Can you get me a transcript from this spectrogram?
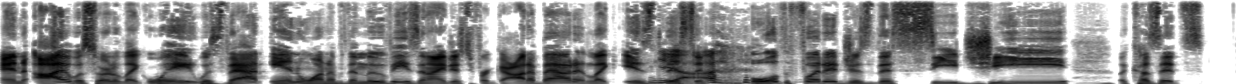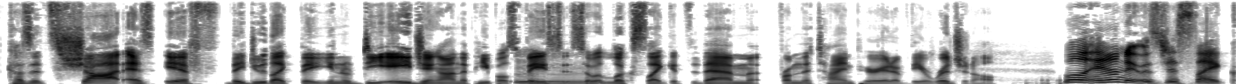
And I was sort of like, "Wait, was that in one of the movies?" And I just forgot about it. Like, is this Yeah. an old footage? Is this CG? Because it's because it's shot as if they do like the you know de aging on the people's faces, so Mhm. it looks like it's them from the time period of the original. Well, and it was just like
